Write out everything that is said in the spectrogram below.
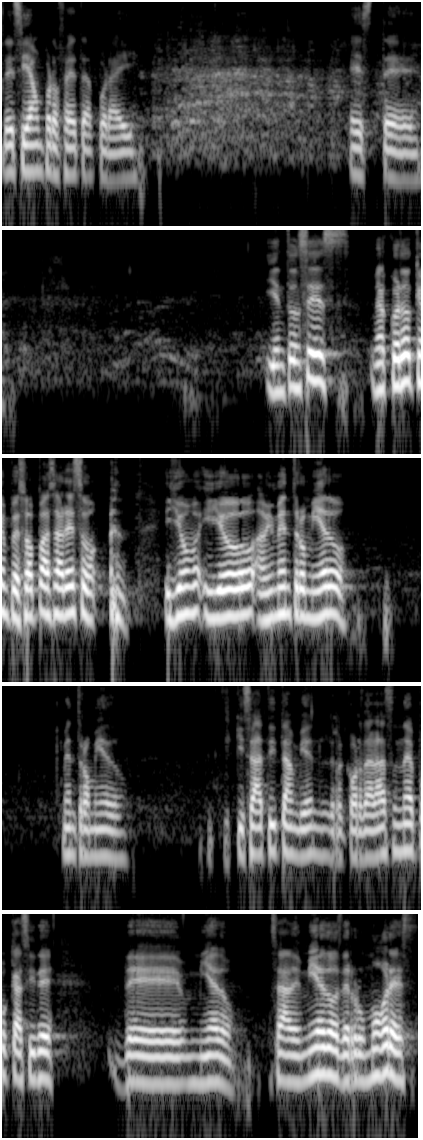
Decía un profeta por ahí. Este. Y entonces me acuerdo que empezó a pasar eso. Y yo, y yo, a mí me entró miedo entró miedo. quizá a ti también recordarás una época así de, de miedo, o sea, de miedo, de rumores,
